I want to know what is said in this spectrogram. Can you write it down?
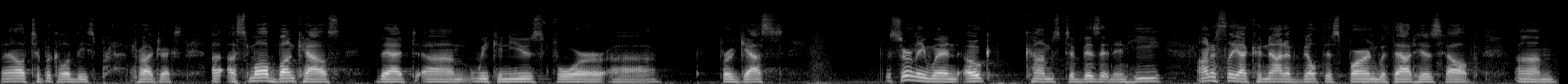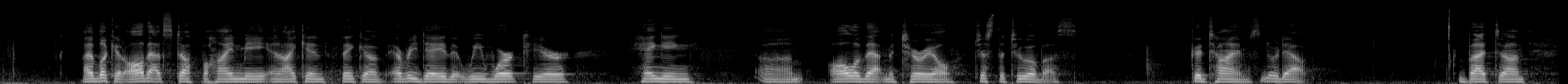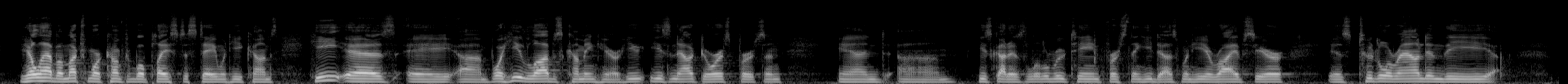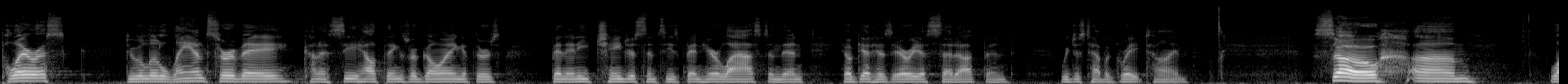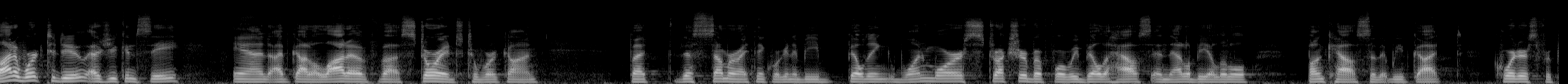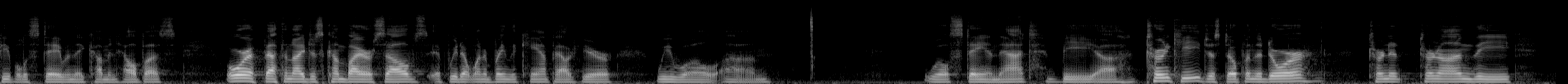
well, typical of these projects, a, a small bunkhouse that um, we can use for uh, for guests certainly when Oak comes to visit, and he, honestly, I could not have built this barn without his help. Um, I look at all that stuff behind me, and I can think of every day that we worked here hanging um, all of that material, just the two of us. Good times, no doubt. But um, he'll have a much more comfortable place to stay when he comes. He is a um, boy. He loves coming here. He, he's an outdoors person, and um, he's got his little routine. First thing he does when he arrives here is tootle around in the Polaris, do a little land survey, kind of see how things are going. If there's been any changes since he's been here last, and then he'll get his area set up, and we just have a great time. So, um, a lot of work to do, as you can see, and I've got a lot of uh, storage to work on. But this summer, I think we're going to be building one more structure before we build a house, and that'll be a little bunkhouse so that we've got quarters for people to stay when they come and help us. Or if Beth and I just come by ourselves, if we don't want to bring the camp out here, we will um, we'll stay in that. Be uh, turnkey. Just open the door, turn it, turn on the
